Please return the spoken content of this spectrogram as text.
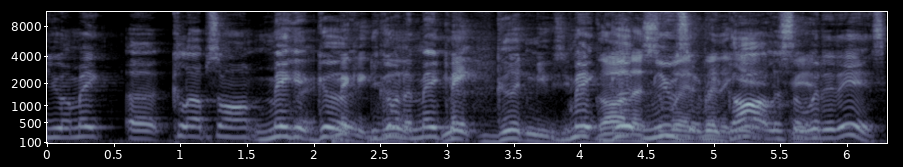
you're gonna make a club song, make it good. Make it you're good. gonna make make it, good music. make good of what- music regardless of what it is,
